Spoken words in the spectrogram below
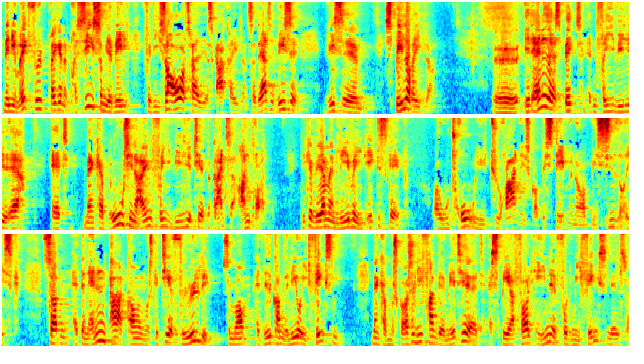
Men jeg må ikke flytte brikkerne præcis som jeg vil, fordi så overtræder jeg skakreglerne. Så det er altså visse, visse øh, spilleregler. Øh, et andet aspekt af den frie vilje er, at man kan bruge sin egen fri vilje til at begrænse andre. Det kan være, at man lever i et ægteskab og er utrolig tyrannisk og bestemmende og besidderisk, sådan at den anden part kommer måske til at føle det, som om at vedkommende lever i et fængsel, man kan måske også ligefrem være med til at, at spære folk inde, få dem i fængsel. Altså.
